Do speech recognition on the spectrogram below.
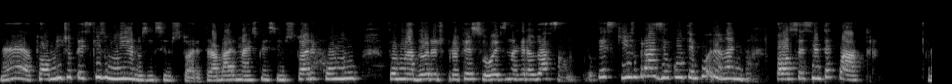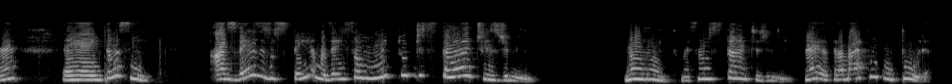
né? Atualmente eu pesquiso menos ensino de história, trabalho mais com ensino de história como formadora de professores na graduação. Eu pesquiso Brasil contemporâneo, pós-64. Né? É, então, assim, às vezes os temas eles são muito distantes de mim. Não muito, mas são distantes de mim. Né? Eu trabalho com cultura.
